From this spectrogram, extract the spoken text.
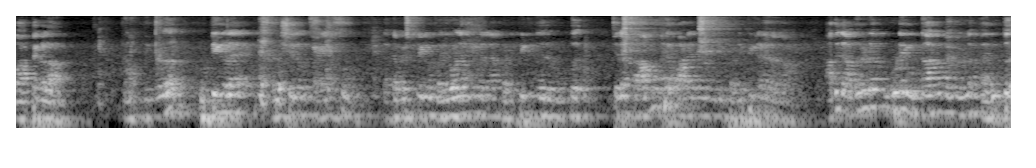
വാർത്തകളാണ്. നിങ്ങൾ കുട്ടികളെ സോഷ്യലും സയൻസും കെമിസ്ട്രിയും ബയോളജിയും എല്ലാം പഠിപ്പിക്കുന്നതിന് മുമ്പ് ചില സാമൂഹ്യ പാഠങ്ങൾ കൂടി പഠിപ്പിക്കണമെന്നാണ്. അതിൽ അവരുടെ കൂടെ ഉണ്ടാകുമെന്നുള്ള കരുത്ത്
